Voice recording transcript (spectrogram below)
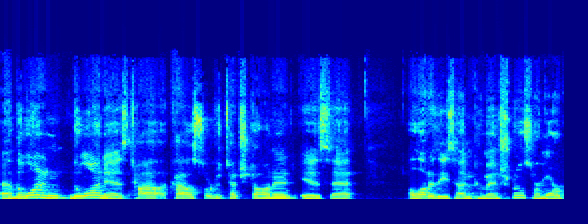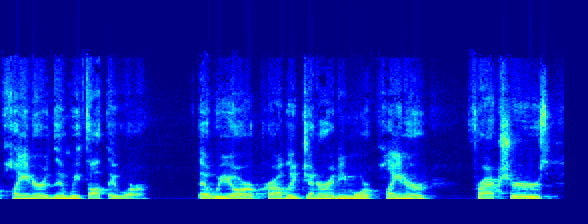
uh, the one the one is Kyle, Kyle sort of touched on it. Is that a lot of these unconventionals are more planar than we thought they were. That we are probably generating more planar fractures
